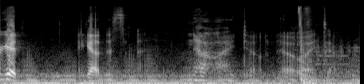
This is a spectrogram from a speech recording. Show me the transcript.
We're good. I got this. No, I don't. No, I don't.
